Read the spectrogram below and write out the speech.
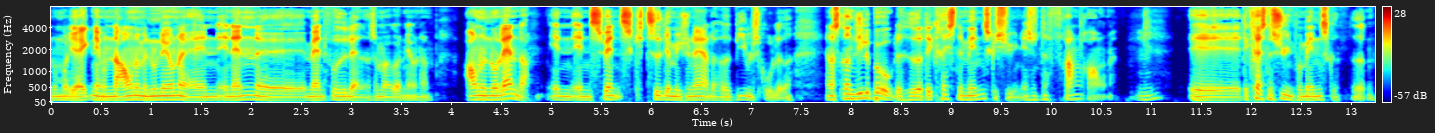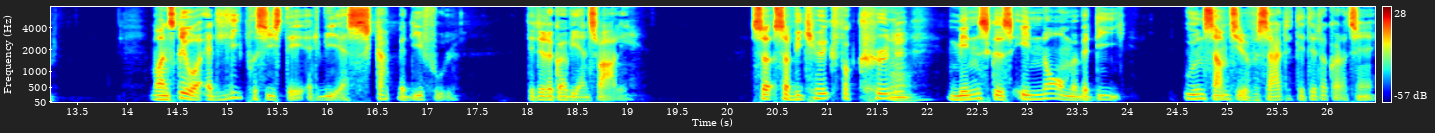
nu må jeg ikke nævne navne, men nu nævner jeg en, en anden øh, mand fra udlandet, så må jeg godt nævne ham. Agne Nolander, en, en svensk tidligere missionær, der har været bibelskoleleder. Han har skrevet en lille bog, der hedder Det kristne menneskesyn. Jeg synes, den er fremragende. Mm. Øh, det kristne syn på mennesket, hedder den. Hvor han skriver, at lige præcis det, at vi er skabt værdifulde, det er det, der gør, at vi er ansvarlige. Så, så vi kan jo ikke forkynde mm. menneskets enorme værdi, uden samtidig at få sagt, at det er det, der gør dig til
